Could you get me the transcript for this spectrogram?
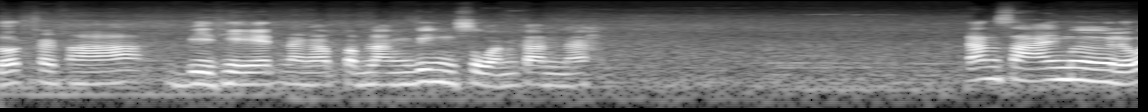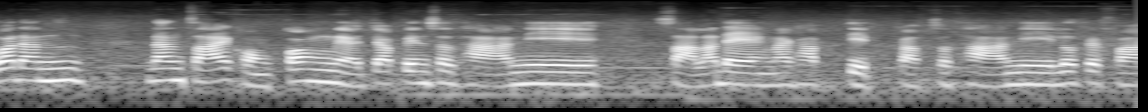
รถไฟฟ้า BTS นะครับกำลังวิ่งสวนกันนะ ด้านซ้ายมือหรือว่าด้านด้านซ้ายของกล้องเนี่ยจะเป็นสถานี สารแดงนะครับ ติดกับสถานีรถไฟฟ้า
